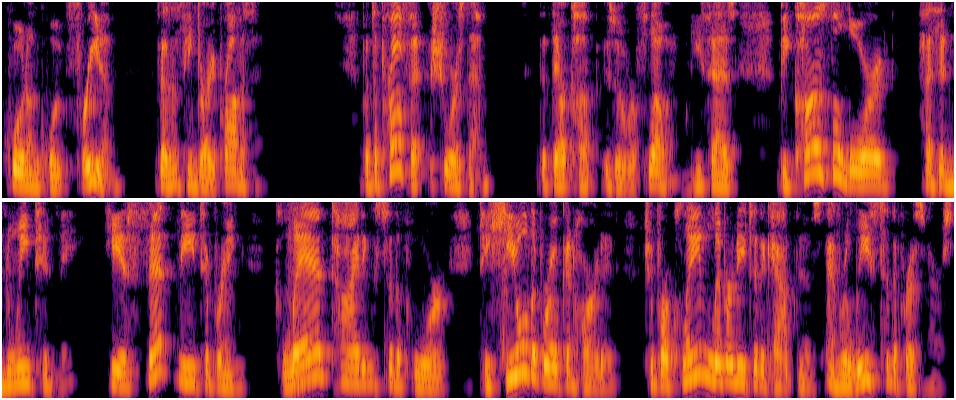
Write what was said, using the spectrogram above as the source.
quote unquote freedom doesn't seem very promising. But the prophet assures them that their cup is overflowing. He says, Because the Lord has anointed me, he has sent me to bring glad tidings to the poor, to heal the brokenhearted, to proclaim liberty to the captives and release to the prisoners,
